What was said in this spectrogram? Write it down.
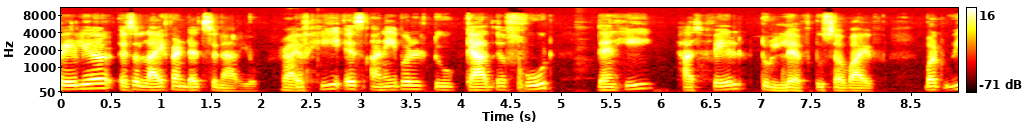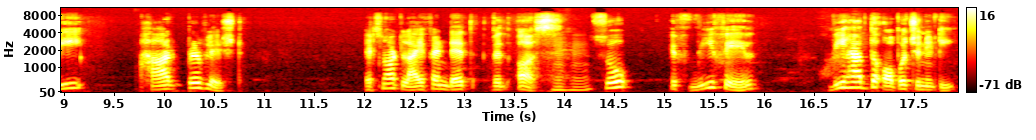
failure is a life and death scenario. Right. if he is unable to gather food then he has failed to live to survive. But we are privileged. It's not life and death with us. Hmm so if we fail we have the opportunity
